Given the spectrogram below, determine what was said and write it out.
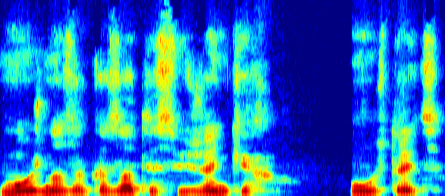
можна заказати свіженьких устриць.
